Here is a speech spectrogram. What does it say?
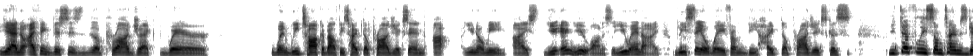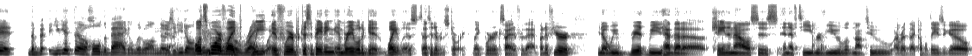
Yeah, no, I think this is the project where, when we talk about these hyped up projects, and I, you know me, I, you and you, honestly, you and I, we Yeah. stay away from the hyped up projects because you definitely sometimes get the you get to hold the bag a little on those Yeah. if you don't. Well, it's do it more the- of like right we way. if we're participating and we're able to get whitelists, that's a different story. Like we're excited for that. But if you're, you know, we re- we had that uh Chainalysis NFT review not too. I read that a couple days ago.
